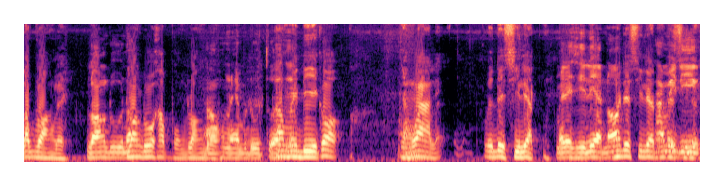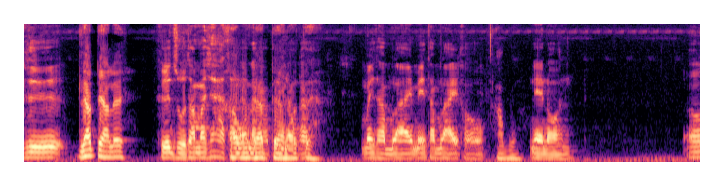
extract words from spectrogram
รับรองเลย ลองดูลเนาะองดูครับผมลองดูเอาข้างในมาดูตัวถ้าสิไม่ดีก็อย่างว่าแหละไม่ได้ซีเรียสไม่ได้ซีเรียสเนาะไม่ได้ซีเรียสถ้าไม่ไม่ได้ซีดีเรียสคือ แล้วแต่เลย คืนสู่ธรรมชาติเท่านั้นนะครับครับพี่น้องครับแล้วแต่ไม่ทำลายไม่ทำลายเขา ครับผมแน่นอนอ๋อ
